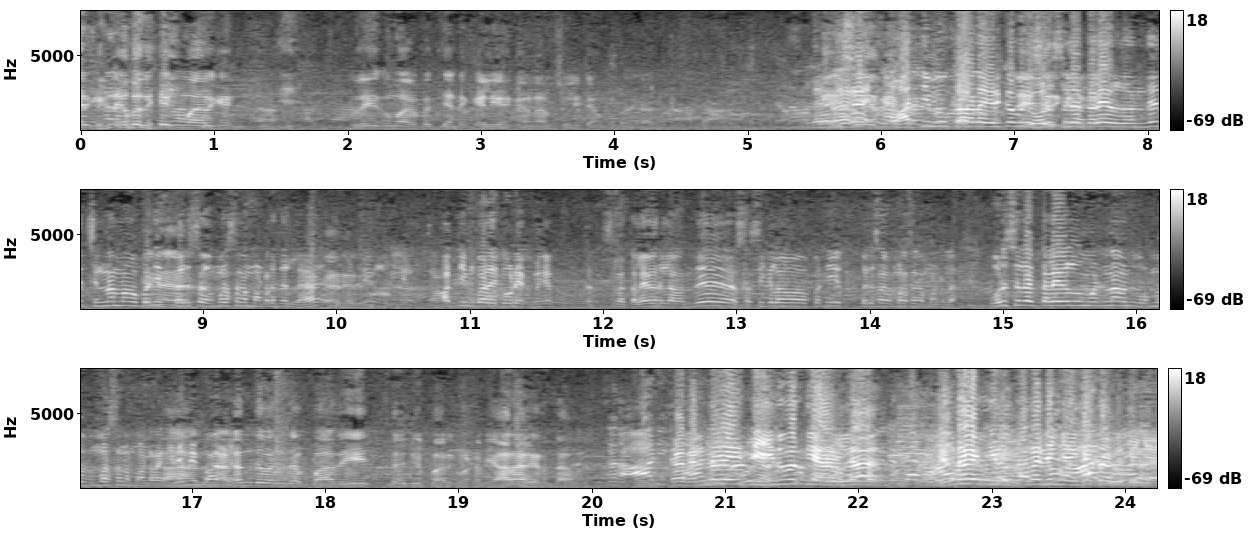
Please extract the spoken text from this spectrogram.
ஏற்கனவே உதயகுமாருக்கு உதயகுமாரை பத்தி அந்த கேள்வி கேட்க வேணாம்னு சொல்லிட்டேன். அதிமுக இருக்கக்கூடிய ஒரு சில தலைவர்கள் வந்து சின்னம்மாவை பத்தி பெருசா விமர்சனம் பண்றது இல்ல? அதிமுக இருக்கக்கூடிய மிக சில தலைவர்கள் வந்து சசிகலாவை பத்தி பெருசா விமர்சனம் பண்ணல ஒரு சில தலைவர்கள் மட்டும்தான் வந்து ரொம்ப விமர்சனம் பண்றாங்க? நடந்து வந்த பாதையை திரும்பி பார்க்க வேண்டும். யாராக இருந்தாலும். சார், ரெண்டாயிரத்தி இருபத்தி ஆறுல ரெண்டாயிரத்தி இருபத்தி ஆறுல நீங்க எங்க சார் இருப்பீங்க?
